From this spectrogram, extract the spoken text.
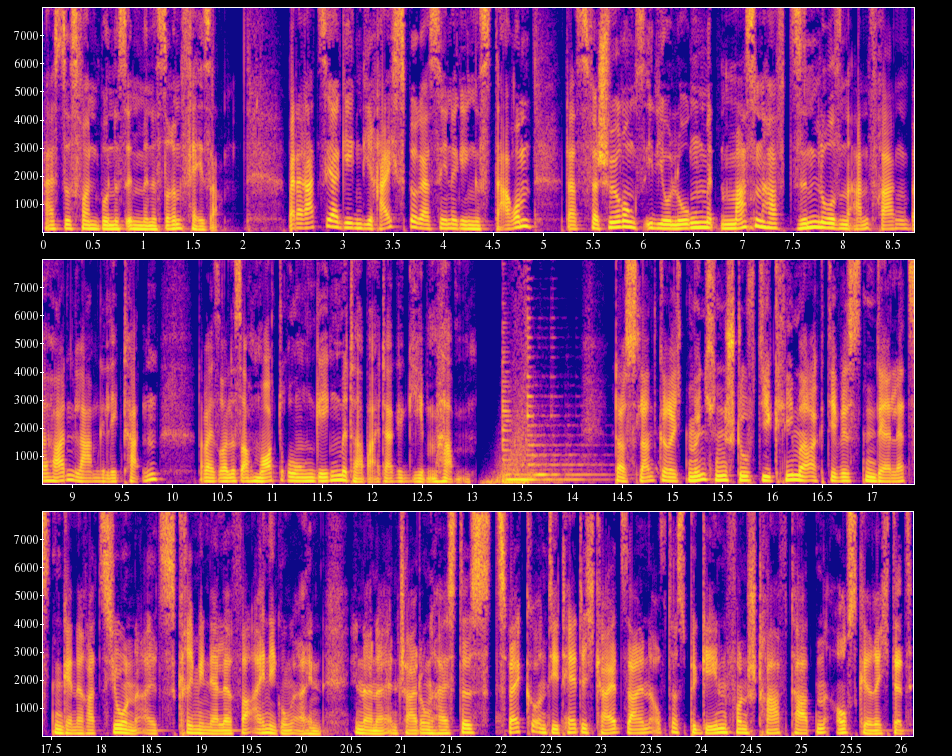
heißt es von Bundesinnenministerin Faeser. Bei der Razzia gegen die Reichsbürgerszene ging es darum, dass Verschwörungsideologen mit massenhaft sinnlosen Anfragen Behörden lahmgelegt hatten. Dabei soll es auch Morddrohungen gegen Mitarbeiter gegeben haben. Das Landgericht München stuft die Klimaaktivisten der letzten Generation als kriminelle Vereinigung ein. In einer Entscheidung heißt es, Zweck und die Tätigkeit seien auf das Begehen von Straftaten ausgerichtet.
